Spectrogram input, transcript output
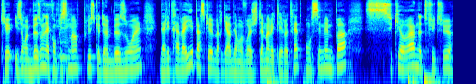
qu'ils ont un besoin d'accomplissement plus que d'un besoin d'aller travailler parce que, ben, regardez, on le voit justement avec les retraites, on ne sait même pas ce qui aura notre futur,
